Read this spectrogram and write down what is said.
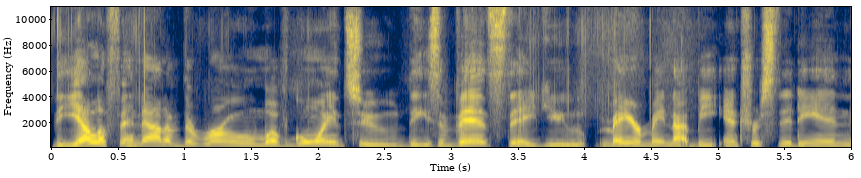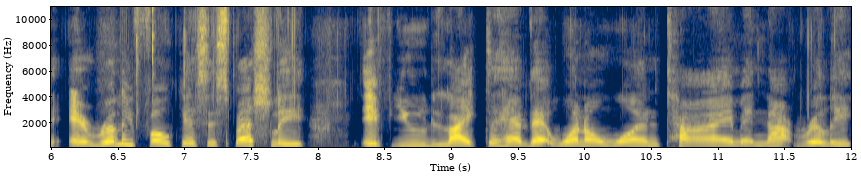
the elephant out of the room of going to these events that you may or may not be interested in and really focus, especially if you like to have that one on one time and not really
